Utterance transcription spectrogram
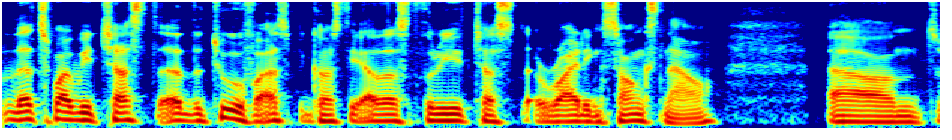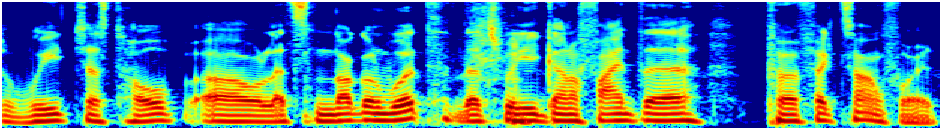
that's why we just uh, the two of us because the others three just writing songs now, and we just hope. Uh, let's knock on wood. That's we're gonna find the perfect song for it.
